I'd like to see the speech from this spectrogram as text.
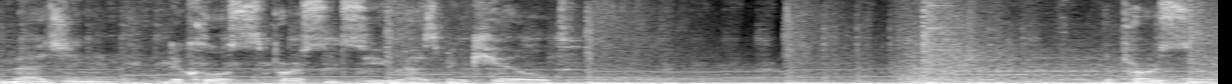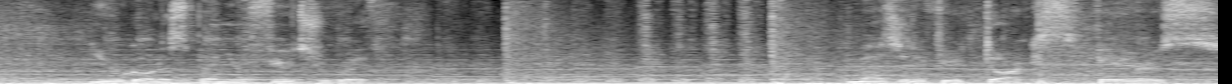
Imagine the closest person to you has been killed person you were going to spend your future with. Imagine if your darkest fears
